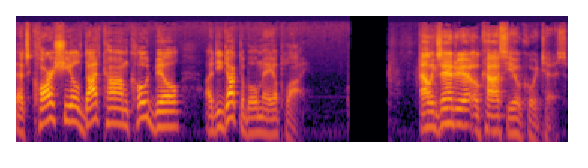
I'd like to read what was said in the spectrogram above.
That's carshield.com, code BILL. A deductible may apply. Alexandria Ocasio Cortez.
